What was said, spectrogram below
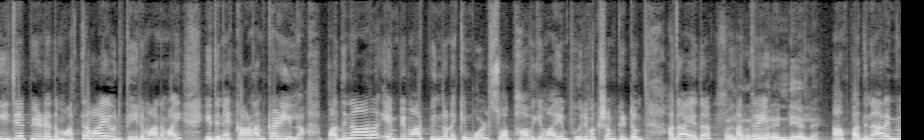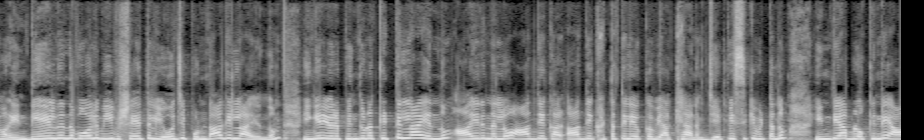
ബി ജെ പിയുടേത് മാത്രമായ ഒരു തീരുമാനമായി ഇതിനെ കാണാൻ കഴിയില്ല. പതിനാറ് എം പിമാർ പിന്തുണയ്ക്കുമ്പോൾ സ്വാഭാവികമായും ഭൂരിപക്ഷം കിട്ടും. അതായത് അത്രയും ആ പതിനാറ് എം പിമാർ എൻ ഡി എയിൽ നിന്ന് പോലും ഈ വിഷയത്തിൽ യോജിപ്പുണ്ടാകില്ല എന്നും ഇങ്ങനെ ഒരു പിന്തുണ കിട്ടില്ല എന്നും ആയിരുന്നല്ലോ ആദ്യ ആദ്യഘട്ടത്തിലെയൊക്കെ ആദ്യ ഘട്ടത്തിലെയൊക്കെ വ്യാഖ്യാനം. ജെ പി സിക്ക് വിട്ടതും ഇന്ത്യ ബ്ലോക്കിന്റെ ആ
